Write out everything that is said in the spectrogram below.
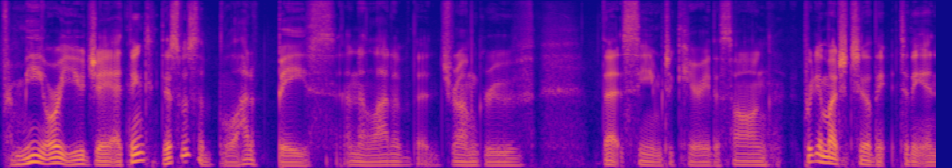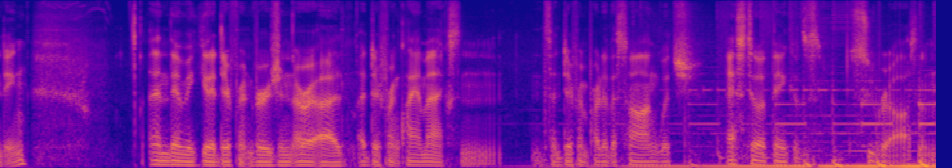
from me or you, Jay, I think this was a lot of bass and a lot of the drum groove that seemed to carry the song pretty much to the to the ending, and then we get a different version or a, a different climax, and it's a different part of the song, which I still think is super awesome.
